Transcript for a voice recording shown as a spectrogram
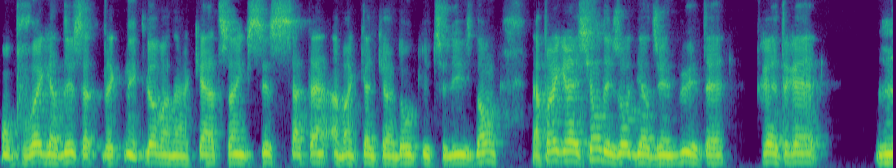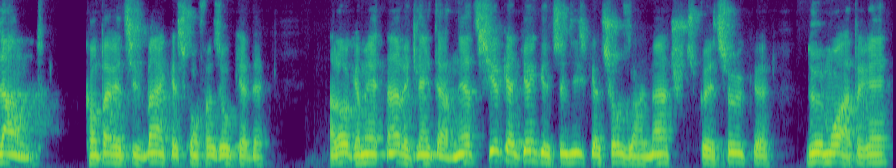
on pouvait garder cette technique-là pendant 4, 5, 6, 7 ans avant que quelqu'un d'autre l'utilise. Donc, la progression des autres gardiens de but était très, très lente comparativement à ce qu'on faisait au Québec. Alors que maintenant, avec l'Internet, s'il y a quelqu'un qui utilise quelque chose dans le match, tu peux être sûr que deux mois après,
